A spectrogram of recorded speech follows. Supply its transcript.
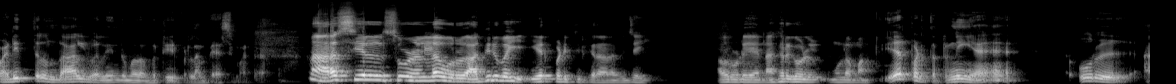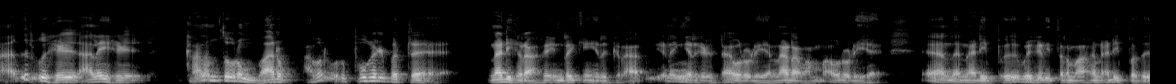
படித்திருந்தால் இவர் இந்து மதம் பற்றி இப்படிலாம் பேச மாட்டார். ஆனா அரசியல் சூழல்ல ஒரு அதிர்வை ஏற்படுத்தியிருக்கிறாரா விஜய் அவருடைய நகர்கள் மூலமா. ஏற்படுத்தட்டும். நீங்கள் ஒரு அதிர்வுகள் அலைகள் காலந்தோறும் வரும். அவர் ஒரு புகழ்பெற்ற நடிகராக இன்றைக்கும் இருக்கிறார். இளைஞர்கள்ட்ட அவருடைய நடனம் அவருடைய அந்த நடிப்பு வெகுடித்தனமாக நடிப்பது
